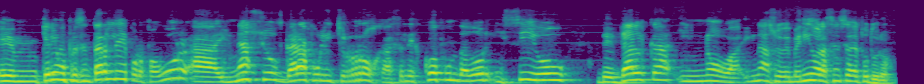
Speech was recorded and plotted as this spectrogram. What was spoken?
Em, queremos presentarle, por favor, a Ignacio Garafulich Rojas, él es cofundador y CEO de Dalca Innova. Ignacio, bienvenido a la ciencia del futuro.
